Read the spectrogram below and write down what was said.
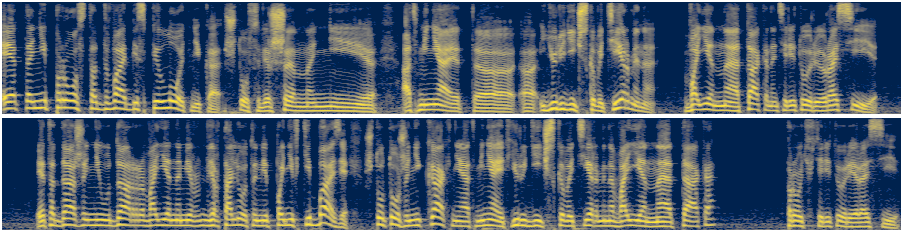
это не просто два беспилотника, что совершенно не отменяет э, э, юридического термина военная атака на территорию России. Это даже не удар военными вертолетами по нефтебазе, что тоже никак не отменяет юридического термина военная атака против территории России.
